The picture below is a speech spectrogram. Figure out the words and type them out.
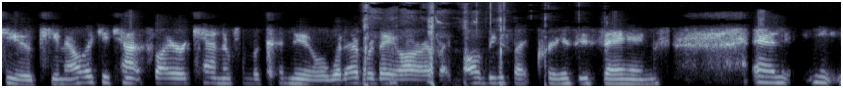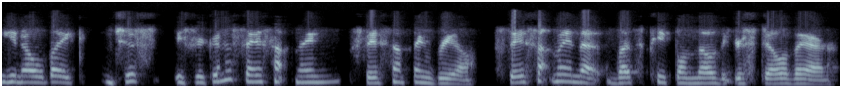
puke, you know, like you can't fire a cannon from a canoe or whatever they are, like all these like crazy sayings. And you know, like just if you're gonna say something, say something real. Say something that lets people know that you're still there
